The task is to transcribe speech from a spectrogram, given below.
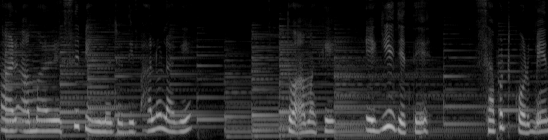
আর আমার রেসিপিগুলো যদি ভালো লাগে, তো আমাকে এগিয়ে যেতে সাপোর্ট করবেন।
